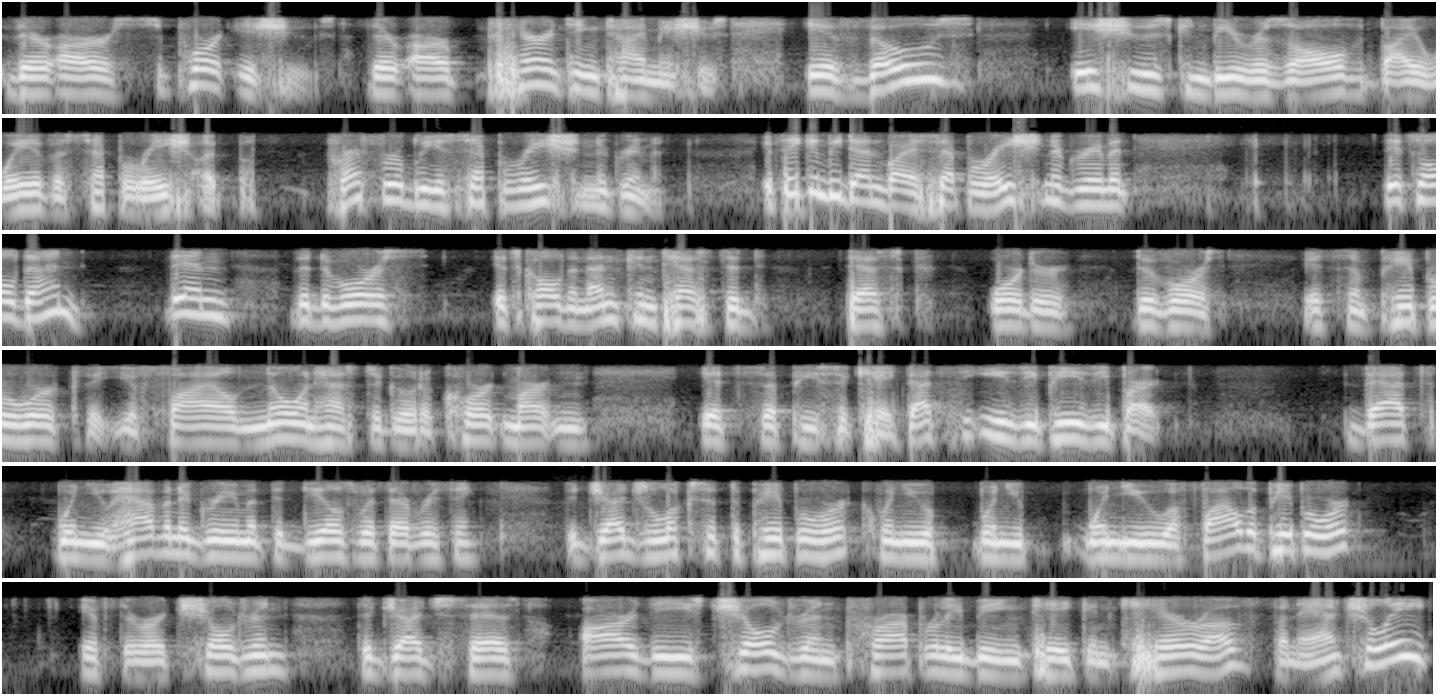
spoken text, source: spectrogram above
there are support issues, there are parenting time issues. If those issues can be resolved by way of a separation, preferably a separation agreement, if they can be done by a separation agreement, it's all done. Then the divorce, it's called an uncontested desk order divorce. It's some paperwork that you file. No one has to go to court, Martin. It's a piece of cake. That's the easy peasy part. That's when you have an agreement that deals with everything. The judge looks at the paperwork when you when you when you file the paperwork. If there are children, the judge says, "Are these children properly being taken care of financially?"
